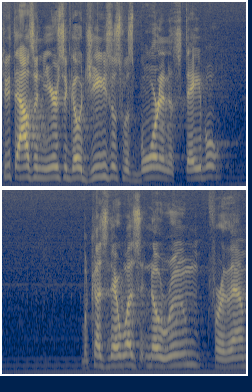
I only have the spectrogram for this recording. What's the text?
2,000 years ago, Jesus was born in a stable because there was no room for them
